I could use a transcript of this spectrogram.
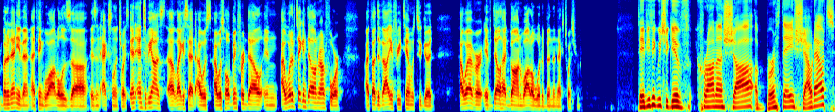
But in any event, I think Waddle is uh, is an excellent choice. And and to be honest, uh, like I said, I was I was hoping for Dell in. I would have taken Dell in round four. I thought the value for Etienne was too good. However, if Dell had gone, Waddle would have been the next choice for me. Dave, you think we should give Krana Shah a birthday shout out?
